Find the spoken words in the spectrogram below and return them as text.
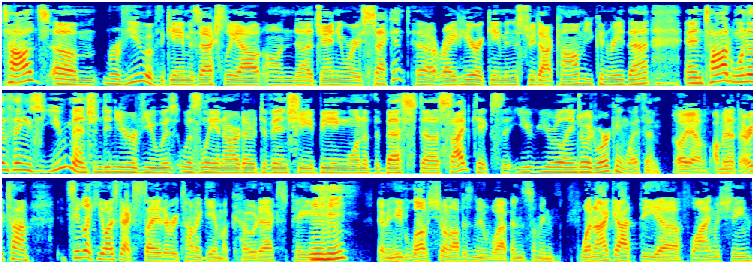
Todd's um, review of the game is actually out on uh, January 2nd, uh, right here at GameIndustry.com. You can read that. And Todd, one of the things you mentioned in your review was, was Leonardo da Vinci being one of the best uh, sidekicks that you, you really enjoyed working with him. Oh yeah, I mean every time it seemed like he always got excited every time I gave him a codex page. Mm-hmm. I mean, he loves showing off his new weapons. I mean, when I got the uh, flying machine,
